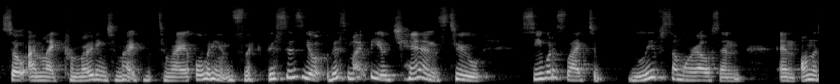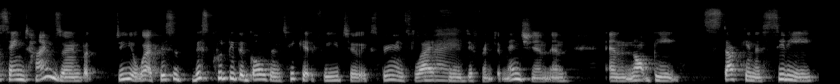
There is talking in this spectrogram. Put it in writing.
so I'm like promoting to my to my audience like this is your this might be your chance to see what it's like to live somewhere else and and on the same time zone, but do your work. This is this could be the golden ticket for you to experience life right. in a different dimension and and not be stuck in a city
